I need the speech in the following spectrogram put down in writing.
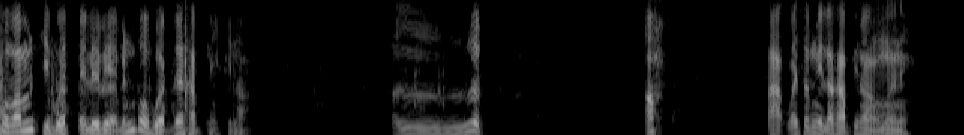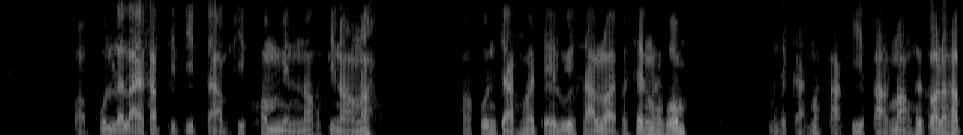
ผมว่ามันสิเบิดไปเรื่อยๆมันบ่เบิดได้ครับนี่พี่น้องปื๊ดอ๋อฝากไว้สำนี้แล้วครับพี่น้องเมื่อนี้ อบคุณหลายๆครับที่ติดตามที่คอมเมนต์เนาะครับพี่น้องเนาะขอบคุณจากหัวใจลุยสามร้อยเปอร์เซ็นต์ครับผมบรรยากาศมาฝากพี่ฝากน้องขึ้นก่อนแล้วครับ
